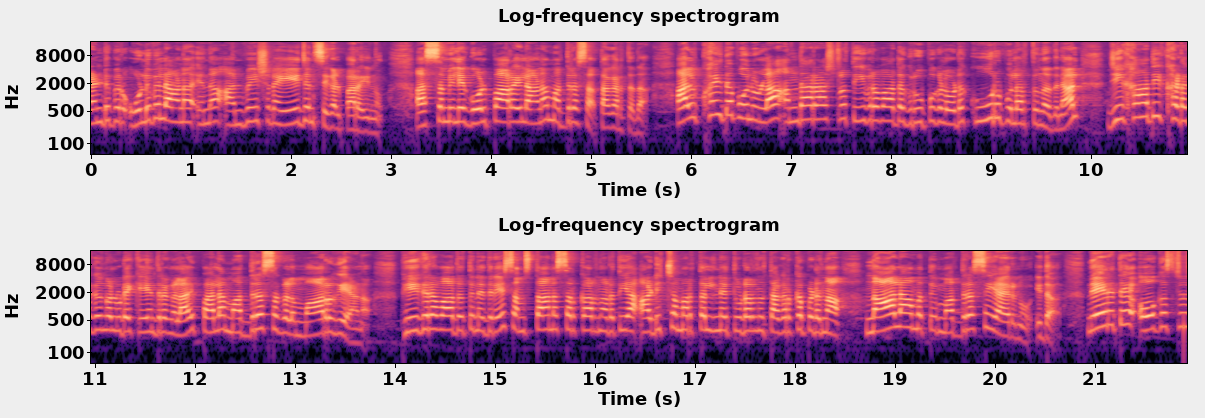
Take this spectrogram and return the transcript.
രണ്ടുപേർ ഒളിവിലാണ് എന്ന് അന്വേഷണ ഏജൻസികൾ പറയുന്നു. അസമിലെ ഗോൾപാറയിലാണ് മദ്രസ തകർത്തത്. അൽ ഖ്വയ്ദ പോലുള്ള അന്താരാഷ്ട്ര തീവ്രവാദ ഗ്രൂപ്പുകളോട് കൂറു പുലർത്തുന്നതിനാൽ ജിഹാദി ഘടകങ്ങളുടെ കേന്ദ്രങ്ങളായി പല മദ്രസകളും മാറുകയാണ്. ഭീകരവാദത്തിനെതിരെ സംസ്ഥാന സർക്കാർ നടത്തിയ അടിച്ചമർത്തലിനെ തുടർന്ന് തകർക്കപ്പെടുന്ന നാലാമത്തെ മദ്രസയായിരുന്നു ഇത്. നേരത്തെ ഓഗസ്റ്റ്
